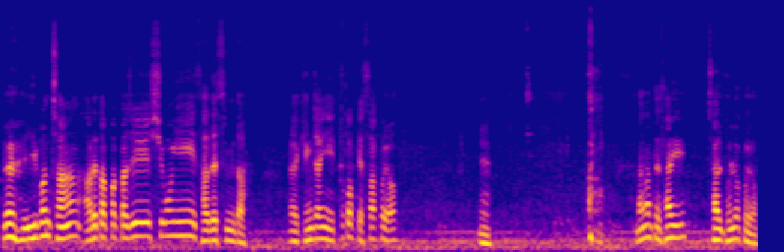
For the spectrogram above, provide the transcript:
네, 2번 창 아래 답바까지 시공이 다 됐습니다. 네, 굉장히 두껍게 쌌고요. 예. 나간테 사이 잘 돌렸고요.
